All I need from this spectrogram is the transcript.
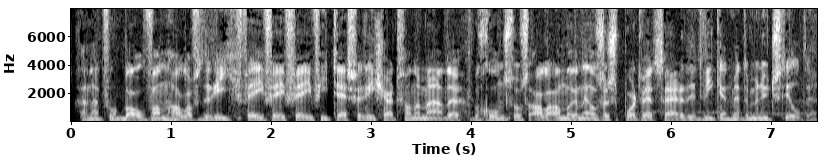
Gaan naar het voetbal van half drie. VVV Vitesse Richard van der Made begon zoals alle andere Nelse sportwedstrijden dit weekend met een minuut stilte.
